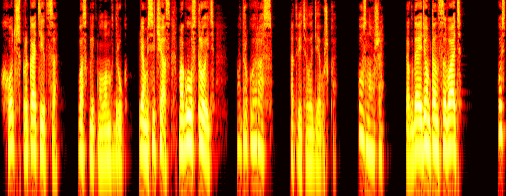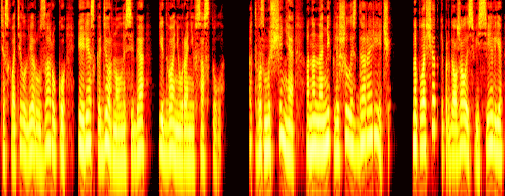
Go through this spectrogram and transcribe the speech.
«Хочешь прокатиться?» — воскликнул он вдруг. «Прямо сейчас. Могу устроить». «В другой раз», — ответила девушка. «Поздно уже». «Тогда идем танцевать». Костя схватил Леру за руку и резко дернул на себя, едва не уронив со стула. От возмущения она на миг лишилась дара речи. На площадке продолжалось веселье,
